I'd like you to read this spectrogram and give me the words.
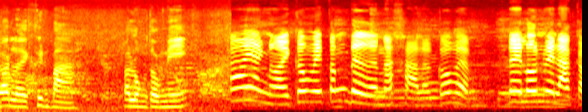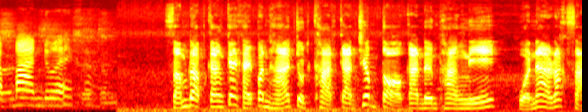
ก็เลยขึ้นมาก็ลงตรงนี้ อย่างน้อยก็ไม่ต้องเดินนะคะ แล้วก็แบบได้ล่นเวลากลับบ้านด้วยค่ะสำหรับการแก้ไขปัญหาจุดขาดการเชื่อมต่อการเดินทางนี้ หัวหน้ารักษา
